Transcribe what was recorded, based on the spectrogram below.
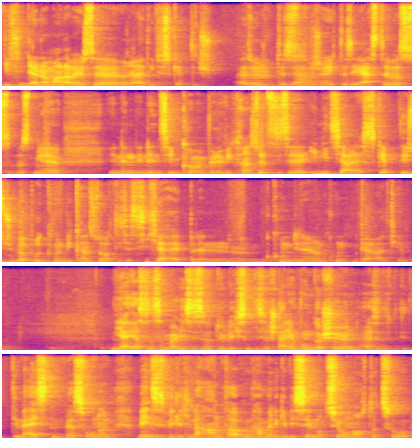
die sind ja normalerweise relativ skeptisch. Also das Ja. ist wahrscheinlich das Erste, was, was mir in den, in den Sinn kommen würde. Wie kannst du jetzt diese initiale Skepsis überbrücken und wie kannst du auch diese Sicherheit bei den äh, Kundinnen und Kunden garantieren? Ja, erstens einmal ist es natürlich, sind diese Steine wunderschön. Also die meisten Personen, wenn sie es wirklich in der Hand haben, haben eine gewisse Emotion auch dazu,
